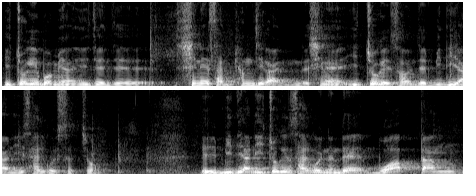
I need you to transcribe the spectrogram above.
이쪽에 보면 이제 이제 시내산 평지가 있는데 시내 이쪽에서 이제 미디안이 살고 있었죠. 미디안이 이쪽에서 살고 있는데 모압 땅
